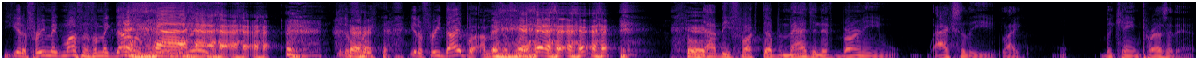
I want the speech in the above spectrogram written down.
You get a free McMuffin from McDonald's. you vote for me. Get a free, get a free diaper. I mean, free- that'd be fucked up. Imagine if Bernie actually like became president.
